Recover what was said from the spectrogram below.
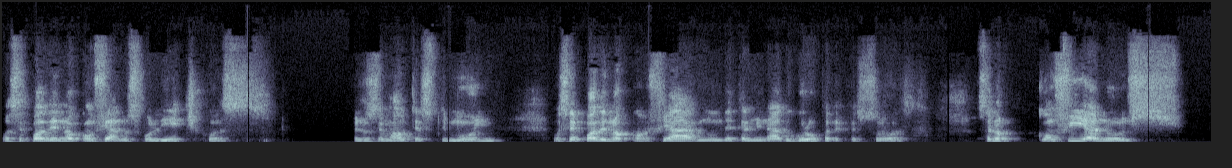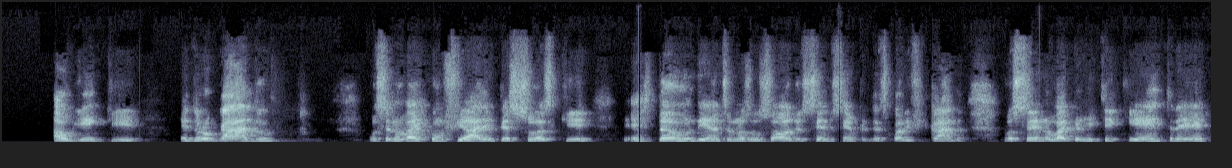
Você pode não confiar nos políticos, pelo seu mau testemunho. Você pode não confiar num determinado grupo de pessoas. Você não confia nos alguém que é drogado, você não vai confiar em pessoas que estão diante dos nossos olhos sendo sempre desqualificadas. Você não vai permitir que entre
